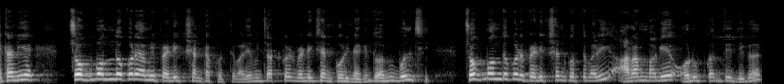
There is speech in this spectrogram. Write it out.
এটা নিয়ে চোখ বন্ধ করে আমি প্রেডিকশানটা করতে পারি। আমি চট করে প্রেডিকশান করি না, কিন্তু আমি বলছি, চোখ বন্ধ করে প্রেডিকশান করতে পারি আরামবাগে অরূপকান্তি দিগর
